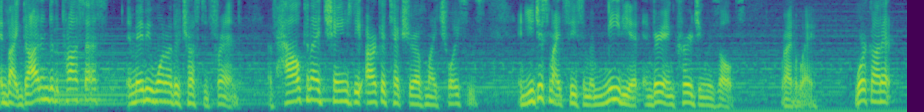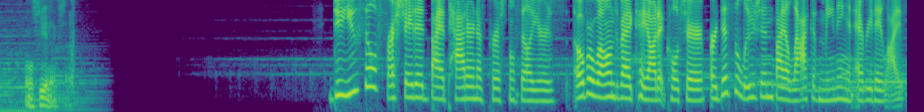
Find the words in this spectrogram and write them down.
Invite God into the process and maybe one other trusted friend of how can I change the architecture of my choices? And you just might see some immediate and very encouraging results right away. Work on it, and we'll see you next time. Do you feel frustrated by a pattern of personal failures, overwhelmed by a chaotic culture, or disillusioned by a lack of meaning in everyday life?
